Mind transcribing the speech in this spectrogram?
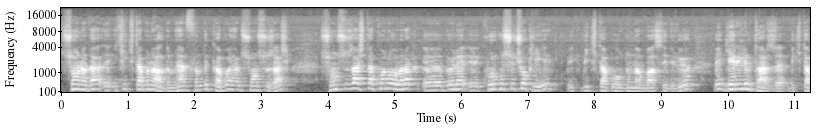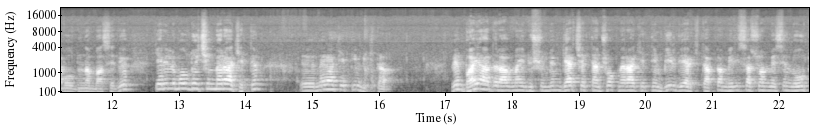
Sonra da e, iki kitabını aldım. Hem Fındık Kabuğu hem Sonsuz Aşk. Sonsuz Aşk'ta konu olarak e, böyle kurgusu çok iyi bir, kitap olduğundan bahsediliyor. Ve gerilim tarzı bir kitap olduğundan bahsediyor. Gerilim olduğu için merak ettim. Merak ettiğim bir kitap. Ve bayağıdır almayı düşündüğüm, gerçekten çok merak ettiğim bir diğer kitapta Melisa Sönmez'in Nohut.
